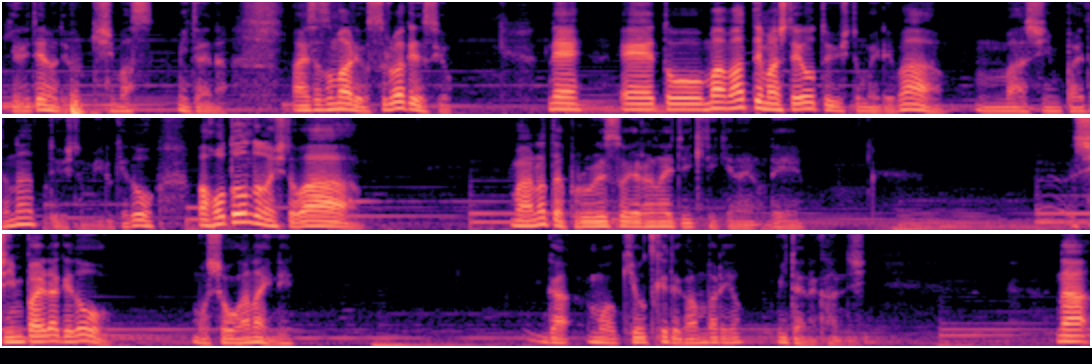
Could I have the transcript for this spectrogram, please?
やりたいので復帰します。みたいな挨拶回りをするわけですよ。でえっ、ー、とまあ待ってましたよという人もいればまあ心配だなっていう人もいるけど、まあ、ほとんどの人はまああなたはプロレスをやらないと生きていけないので心配だけどもうしょうがないね。がもう気をつけて頑張れよ。みたいな感じ。な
